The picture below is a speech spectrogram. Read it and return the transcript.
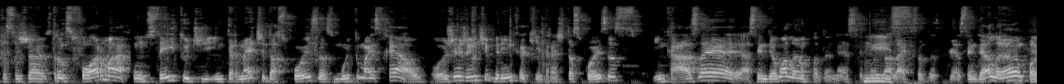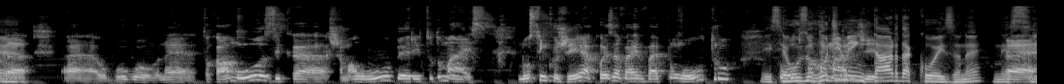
você já transforma o conceito de internet das coisas muito mais real. Hoje a gente brinca que internet das coisas em casa é acender uma lâmpada, né? Você manda Alexa acender a lâmpada, é. o Google, né, tocar uma música, chamar um Uber e tudo mais. No 5G a coisa vai, vai para um outro. Esse é o uso rudimentar de... da coisa, né? Nesse, é,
